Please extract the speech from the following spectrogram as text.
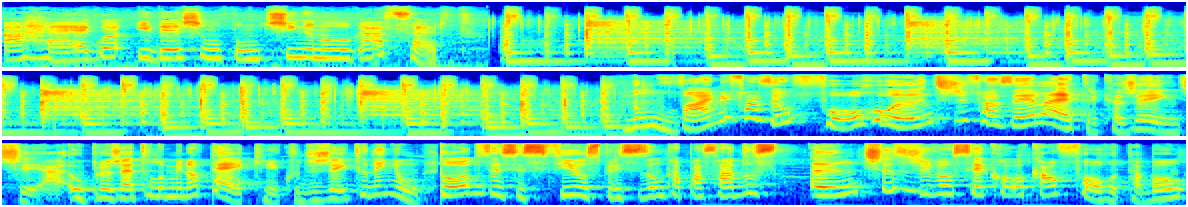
a régua e deixam o pontinho no lugar certo. Me fazer o forro antes de fazer a elétrica, gente. O projeto luminotécnico, de jeito nenhum. Todos esses fios precisam estar passados antes de você colocar o forro, tá bom?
